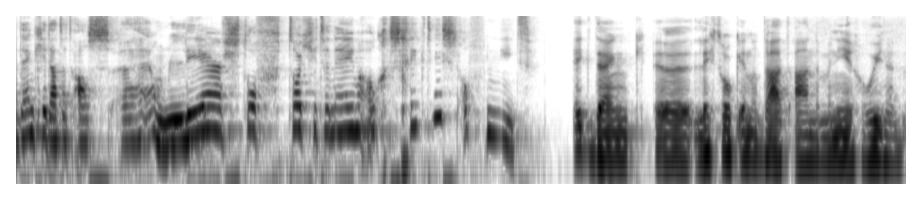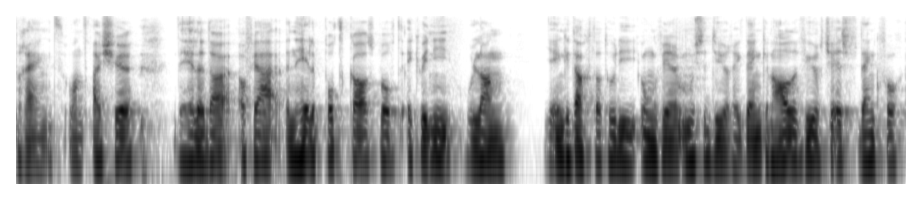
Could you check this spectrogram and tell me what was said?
denk je dat het als om leerstof tot je te nemen ook geschikt is of niet? Ik denk, ligt er ook inderdaad aan de manier hoe je het brengt. Want als je de hele dag, of ja, een hele podcast bijvoorbeeld, ik weet niet hoe lang je in gedachten had hoe die ongeveer moesten duren. Ik denk een half uurtje is denk voor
